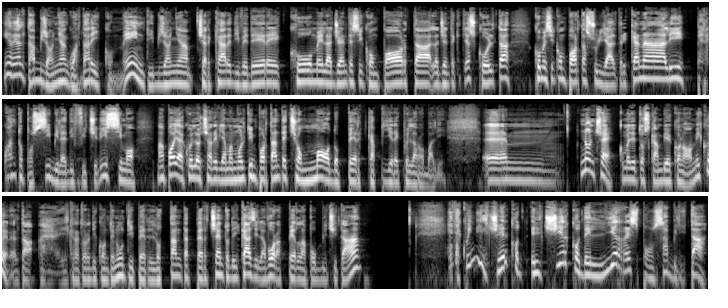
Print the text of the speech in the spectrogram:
In realtà bisogna guardare i commenti, bisogna cercare di vedere come la gente si comporta, la gente che ti ascolta, come si comporta sugli altri canali, per quanto possibile, è difficilissimo, ma poi a quello ci arriviamo, è molto importante, c'è un modo per capire quella roba lì. Ehm, non c'è, come detto, scambio economico, in realtà eh, il creatore di contenuti per l'80% dei casi lavora per la pubblicità. Ed è quindi il, circo, il circo dell'irresponsabilità.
